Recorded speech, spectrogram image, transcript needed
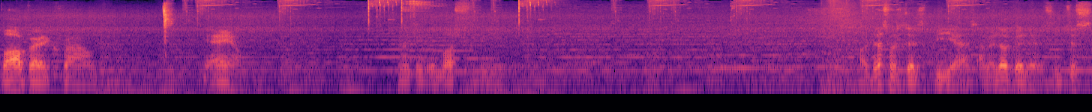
Barbary crown. Damn. I think it lost me. Oh, this was just BS. I mean, look at this. It just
